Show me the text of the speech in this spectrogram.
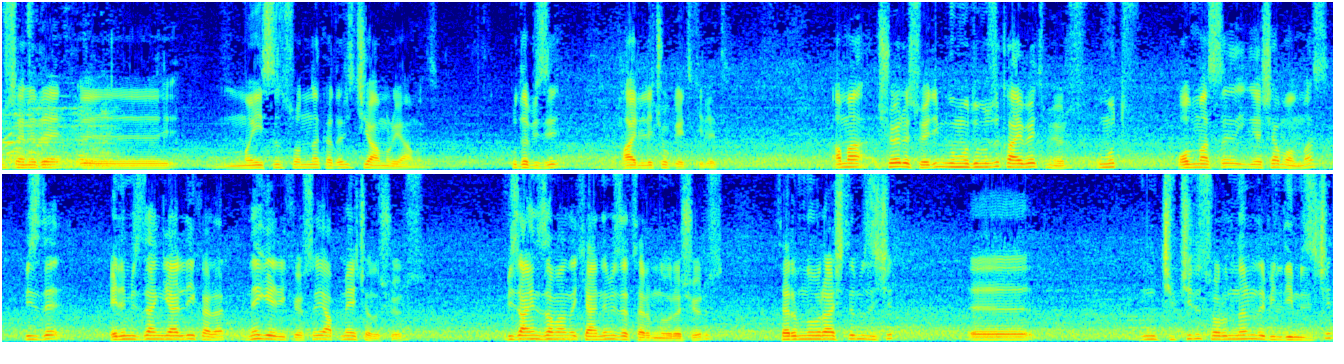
Bu senede e, Mayıs'ın sonuna kadar hiç yağmur yağmadı. Bu da bizi haliyle çok etkiledi. Ama şöyle söyleyeyim umudumuzu kaybetmiyoruz. Umut olmazsa yaşam olmaz. Biz de elimizden geldiği kadar ne gerekiyorsa yapmaya çalışıyoruz. Biz aynı zamanda kendimiz de tarımla uğraşıyoruz. Tarımla uğraştığımız için e, çiftçinin sorunlarını da bildiğimiz için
